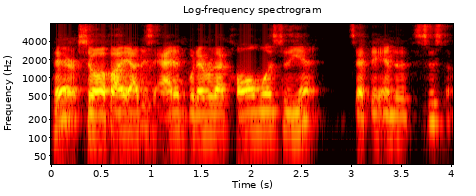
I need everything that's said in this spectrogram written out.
there. So if I, I just added whatever that column was to the end, it's at the end of the system.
